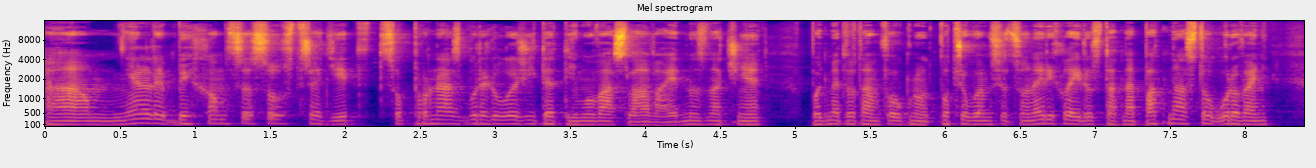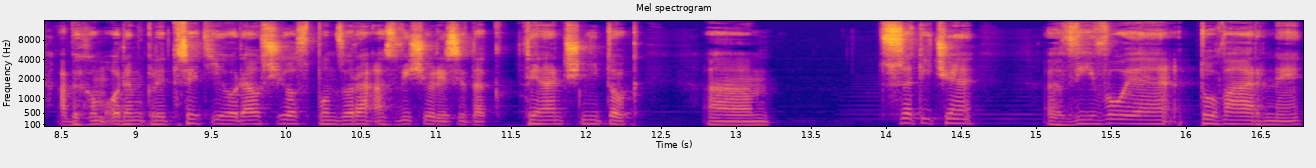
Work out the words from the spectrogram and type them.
a měli bychom se soustředit, co pro nás bude důležité, týmová sláva. Jednoznačně, pojďme to tam fouknout, potřebujeme se co nejrychleji dostat na 15. úroveň, abychom odemkli třetího dalšího sponzora a zvýšili si tak finanční tok. Um, co se týče vývoje továrny,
